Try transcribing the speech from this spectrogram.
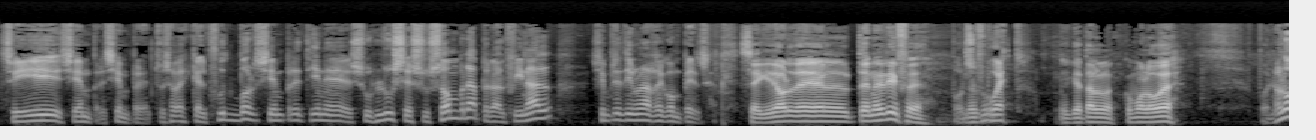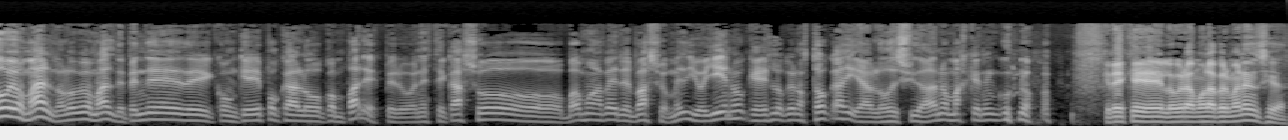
Sí, siempre, siempre. Tú sabes que el fútbol siempre tiene sus luces, sus sombras, pero al final siempre tiene una recompensa. ¿Seguidor del Tenerife? Por supuesto. ¿Y qué tal? ¿Cómo lo ves? Pues no lo veo mal, no lo veo mal, depende de con qué época lo compares, pero en este caso vamos a ver el vaso medio lleno, que es lo que nos toca, y a los de Ciudadanos más que ninguno. ¿Crees que logramos la permanencia?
